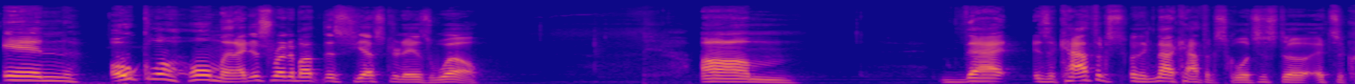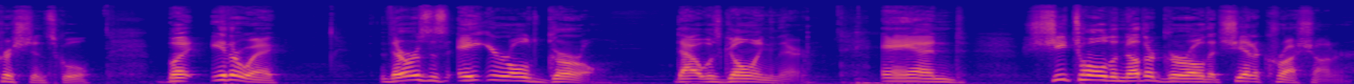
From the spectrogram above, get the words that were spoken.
in Oklahoma, and I just read about this yesterday as well. Um, that is a Catholic, not Catholic school. It's just a, it's a Christian school. But either way, there was this eight year old girl that was going there, and she told another girl that she had a crush on her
